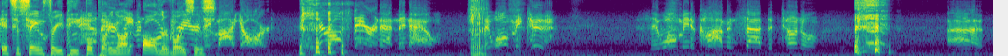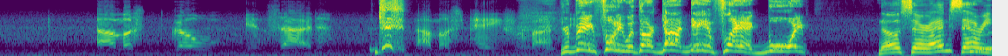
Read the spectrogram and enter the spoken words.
it's the same three people putting on all their voices. my yard. They're all staring at me now. They want me to. They want me to climb inside the tunnel. I. I must go inside. You're being funny with our goddamn flag, boy. No, sir, I'm sorry.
